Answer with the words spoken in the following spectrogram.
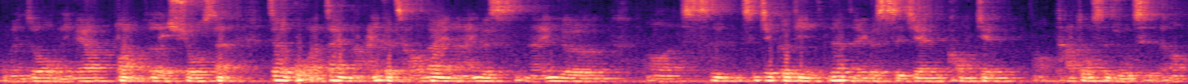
我们说我们应该要断恶修善，这个不管在哪一个朝代、哪一个、哪一个哦世世界各地任何一个时间空间哦，它都是如此的哦。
